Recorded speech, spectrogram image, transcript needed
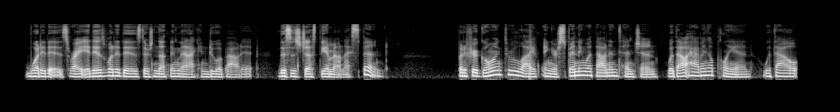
what it is, right? It is what it is. There's nothing that I can do about it. This is just the amount I spend. But if you're going through life and you're spending without intention, without having a plan, without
